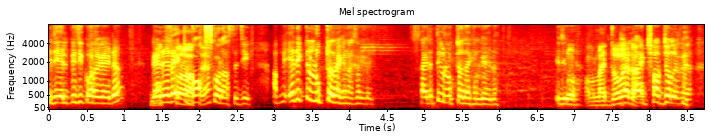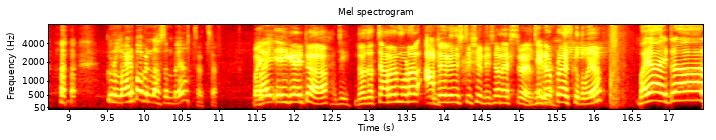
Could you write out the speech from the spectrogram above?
এই যে এলপিজি করা গাড়িটা। গাড়িটা একটা বক্স করা আছে জি। আপনি এদিকটা লুকটা দেখেন হাসান ভাই। সাইডের থেকে লুকটা দেখেন গাড়িটা। এই যে লাইট জ্বলে লাইট সব জ্বলে ভাইয়া। কোনো মায়ের পাবেন না হাসান ভাইয়া? আচ্ছা আচ্ছা। ভাই এই গাড়িটা জি। মডেল রেজিস্ট্রেশন এটার প্রাইস কত ভাইয়া? ভাইয়া এটার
